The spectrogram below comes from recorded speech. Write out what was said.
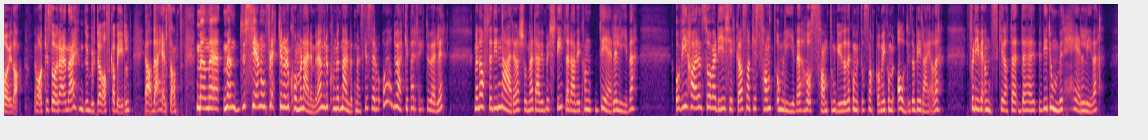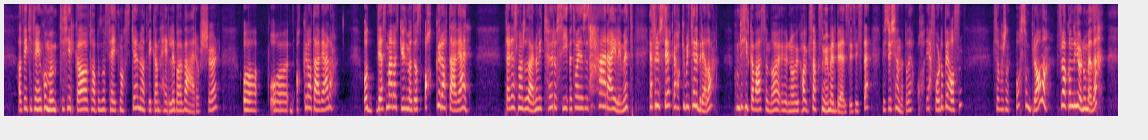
Oi da, den var ikke så rein, nei. Du burde ha vaska bilen. Ja, det er helt sant. Men, eh, men, du ser noen flekker når du kommer nærmere. Når du kommer nærmere nærmet menneske, ser du å ja, du er ikke perfekt, du heller. Men det er ofte de nære relasjoner der vi blir slitt, det er der vi kan dele livet. Og Vi har en så verdi i kirka å snakke sant om livet og sant om Gud. og det kommer Vi til å snakke om. Vi kommer aldri til å bli lei av det. Fordi vi ønsker at det, det, vi rommer hele livet. At vi ikke trenger å komme til kirka og ta på en sånn fake maske, men at vi kan heller bare være oss sjøl. Og, og, akkurat der vi er. da. Og det som er at Gud møter oss akkurat der vi er. Det er det som er så deilig når vi tør å si vet du hva, Jesus, her er livet mitt. Jeg er frustrert, jeg har ikke blitt helbreda. Kommer til kirka hver søndag. Nå har vi ikke snakket så mye om helbredelse i siste. Hvis du kjenner på det, å, jeg får det opp halsen. Så det bare sånn, å, så bra da, For da kan du gjøre noe med det.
